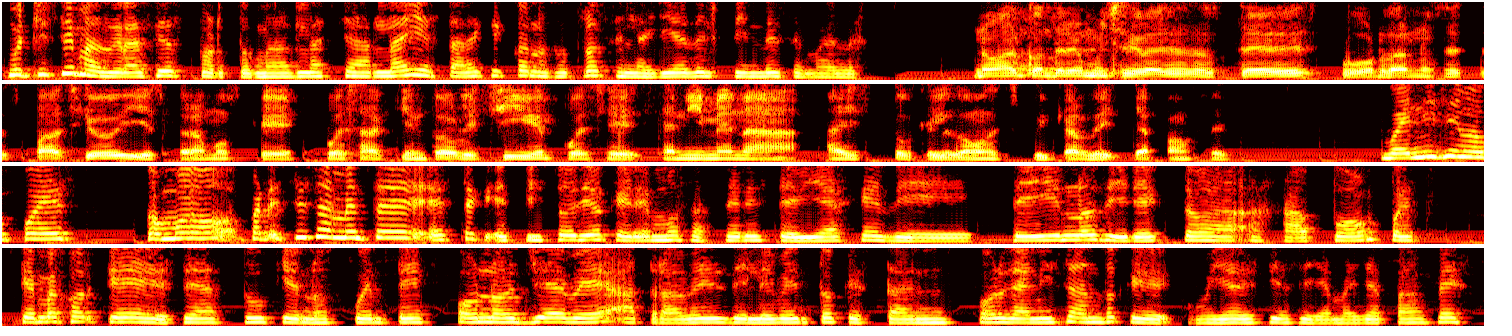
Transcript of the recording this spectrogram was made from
Muchísimas gracias por tomar la charla y estar aquí con nosotros en la guía del fin de semana. No, al contrario, muchas gracias a ustedes por darnos este espacio y esperamos que pues a quien todo les sigue pues se, animen a, a, esto que les vamos a explicar de Japan Fest. Buenísimo, pues como precisamente este episodio queremos hacer este viaje de, de irnos directo a, a Japón, pues qué mejor que seas tú quien nos cuente o nos lleve a través del evento que están organizando, que como ya decía se llama Japan Fest.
